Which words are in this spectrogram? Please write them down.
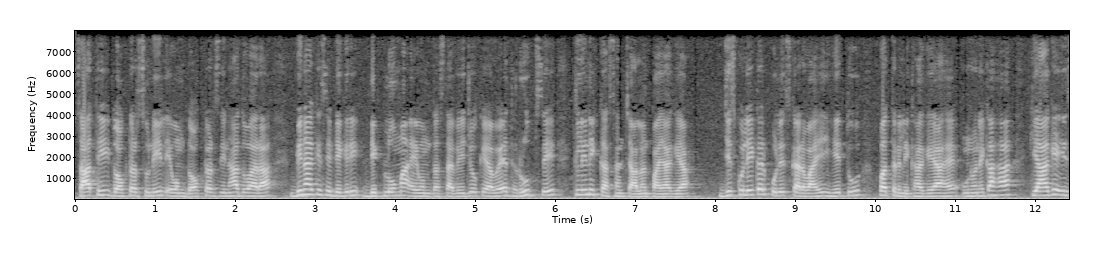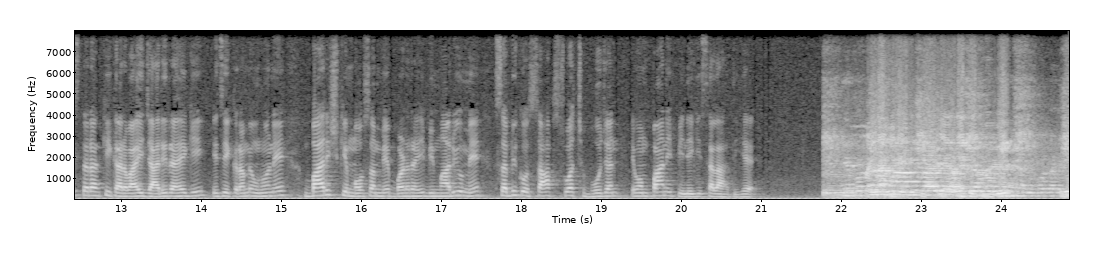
साथ ही डॉक्टर सुनील एवं डॉक्टर सिन्हा द्वारा बिना किसी डिग्री, डिप्लोमा एवं दस्तावेजों के अवैध रूप से क्लिनिक का संचालन पाया गया, जिसको लेकर पुलिस कार्रवाई हेतु पत्र लिखा गया है। उन्होंने कहा कि आगे इस तरह की कार्रवाई जारी रहेगी। इसी क्रम में उन्होंने बारिश के मौसम में बढ़ रही बीमारियों में सभी को साफ़, स्वच्छ भोजन एवं पानी पीने की सलाह दी है। कि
